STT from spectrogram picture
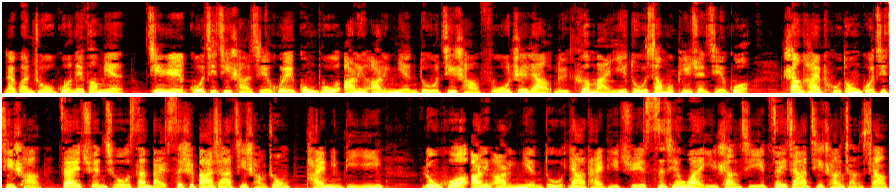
来关注国内方面，近日，国际机场协会公布二零二零年度机场服务质量旅客满意度项目评选结果，上海浦东国际机场在全球三百四十八家机场中排名第一，荣获二零二零年度亚太地区四千万以上级最佳机场奖项。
